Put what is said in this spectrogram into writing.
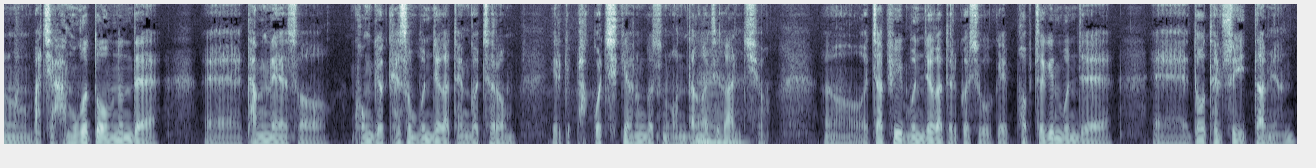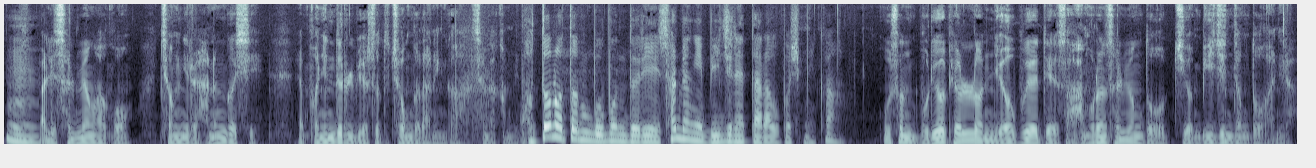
음, 마치 아무것도 없는데 에, 당내에서 공격해서 문제가 된 것처럼 이렇게 바꿔치기 하는 것은 온당하지가 네. 않죠. 어, 어차피 문제가 될 것이고 그게 법적인 문제도 될 수 있다면 음. 빨리 설명하고 정리를 하는 것이 본인들을 위해서도 좋은 것 아닌가 생각합니다. 어떤 어떤 부분들이 설명이 미진했다라고 보십니까? 우선 무료 변론 여부에 대해서 아무런 설명도 없지요. 미진 정도가 아니라.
